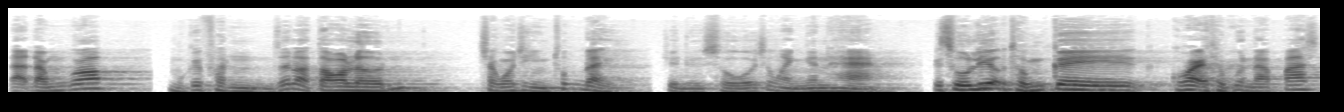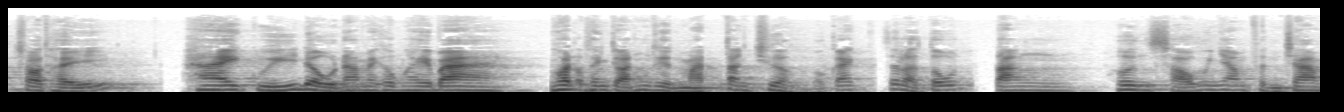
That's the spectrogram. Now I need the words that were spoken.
đã đóng góp một cái phần rất là to lớn trong quá trình thúc đẩy chuyển đổi số trong ngành ngân hàng. Cái số liệu thống kê của hệ thống của NAPAS cho thấy hai quý đầu năm 2023 hoạt động thanh toán không tiền mặt tăng trưởng một cách rất là tốt, tăng hơn 65%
